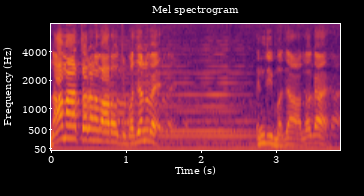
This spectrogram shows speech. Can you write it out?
નામાચરણ વાળો જ ભજન વે એની મજા અલગ આય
